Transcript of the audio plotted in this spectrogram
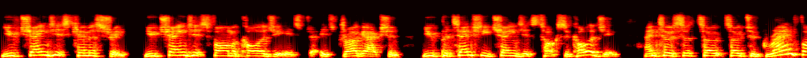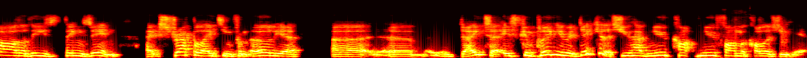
you change its chemistry, you change its pharmacology, its, its drug action, you potentially change its toxicology. And so, so, so to grandfather these things in, extrapolating from earlier uh, um, data is completely ridiculous. You have new new pharmacology here.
